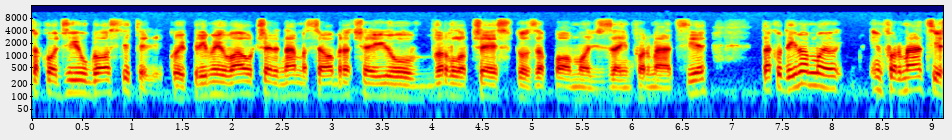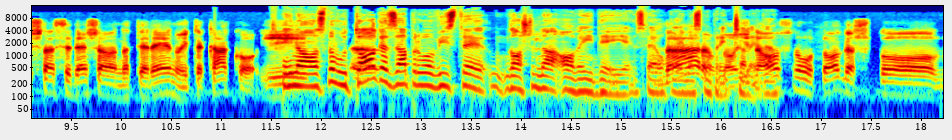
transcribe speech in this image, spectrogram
takođe i ugostitelji koji primaju voucher nama se obraćaju vrlo često za pomoć, za informacije, tako da imamo informacije šta se dešava na terenu i tekako. I, I na osnovu e, toga zapravo vi ste došli na ove ideje, sve o kojima smo pričali. Naravno, i na da. osnovu toga što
